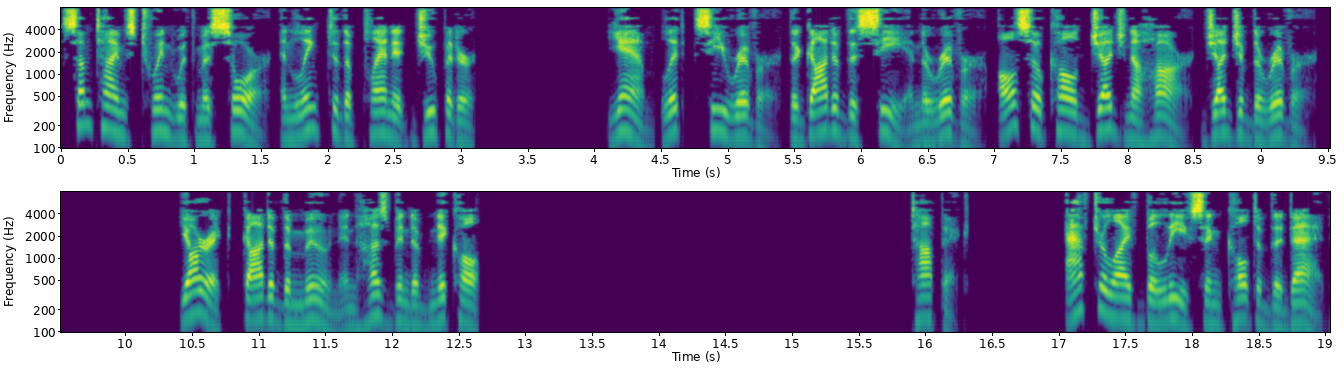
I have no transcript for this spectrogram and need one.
sometimes twinned with Masor, and linked to the planet Jupiter. Yam lit, sea river the god of the sea and the river, also called Judge Nahar judge of the river. Yaruk, god of the moon and husband of Nikal Afterlife beliefs and cult of the dead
